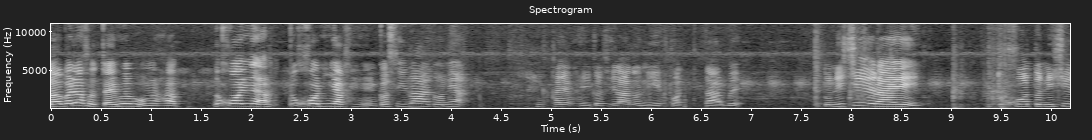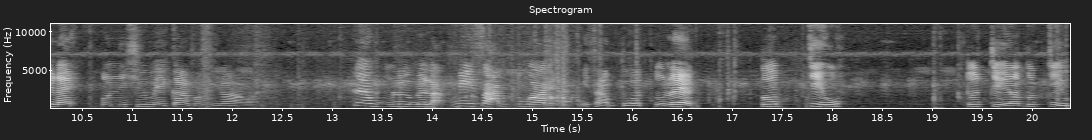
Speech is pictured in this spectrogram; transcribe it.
เราไม่ต้องสนใจเพื่อนผมนะครับ ทุกคนอยากทุกคนอยากเห็นก็ซิลล่าตัวเนี้ยใครอยากเห็นก็ซิลล่าตัวนี้ฝากติดตามด้วย ตัวนี้ชื่ออะไร ทุกคนตัวนี้ชื่ออะไรตัวนี้ชื่อเมกาก็ซิลล่าวะเนี่ยผมลืมไปละมีสามตัวเนี่ยมีสามตัวตัวแรก ตัวจิ๋วตัวจิ๋วนะตัวจิ๋ว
